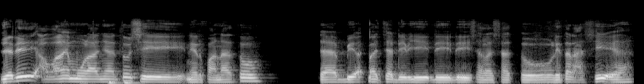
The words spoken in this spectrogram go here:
Jadi awalnya mulanya tuh si Nirvana tuh saya baca di, di di salah satu literasi ya.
